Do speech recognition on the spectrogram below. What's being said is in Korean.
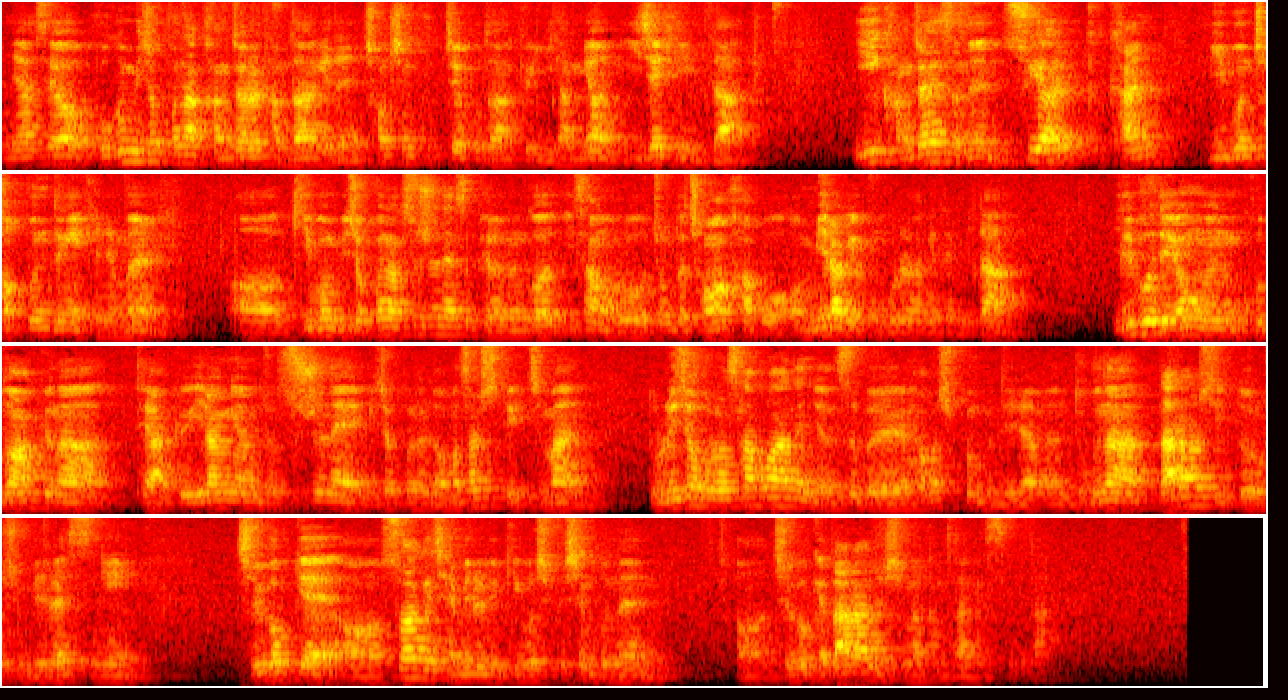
안녕하세요. 고급미적분학 강좌를 담당하게 된 청신국제고등학교 2학년 이재희입니다. 이 강좌에서는 수열, 극한, 미분, 적분 등의 개념을 어, 기본 미적분학 수준에서 배우는 것 이상으로 좀 더 정확하고 엄밀하게 공부를 하게 됩니다. 일부 내용은 고등학교나 대학교 1학년 수준의 미적분을 넘어설 수도 있지만 논리적으로 사고하는 연습을 하고 싶은 분들이라면 누구나 따라올 수 있도록 준비를 했으니 즐겁게 어, 수학의 재미를 느끼고 싶으신 분은 어, 어, 즐겁게 따라와 주시면 감사하겠습니다.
